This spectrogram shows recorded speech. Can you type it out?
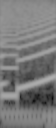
Woo!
